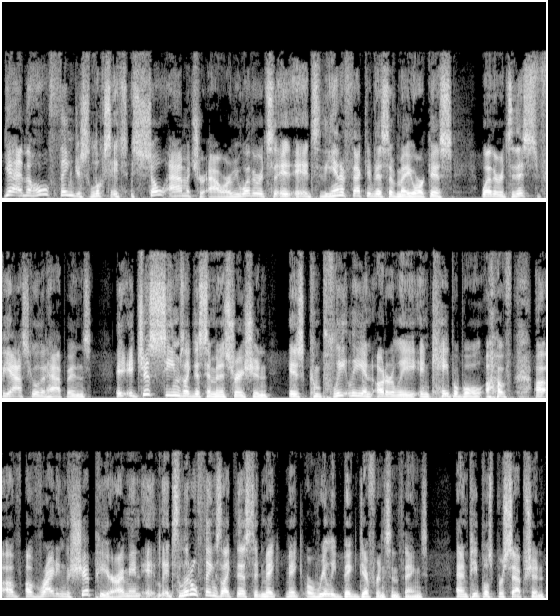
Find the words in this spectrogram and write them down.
Yeah, and the whole thing just looks it's so amateur hour. I mean, whether it's it, it's the ineffectiveness of Mayorkas, whether it's this fiasco that happens, it, it just seems like this administration is completely and utterly incapable of uh, of of righting the ship here. I mean, it, it's little things like this that make make a really big difference in things and people's perception.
